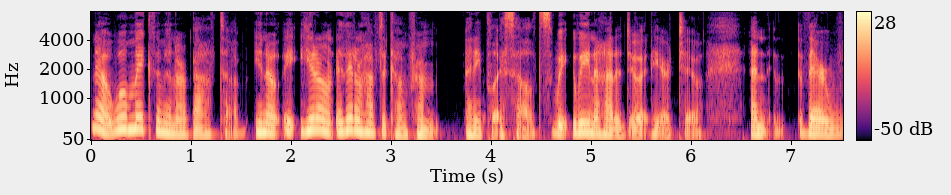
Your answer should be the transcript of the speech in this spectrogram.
No, we'll make them in our bathtub. You know, you don't. They don't have to come from anyplace else. We we know how to do it here too, and there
